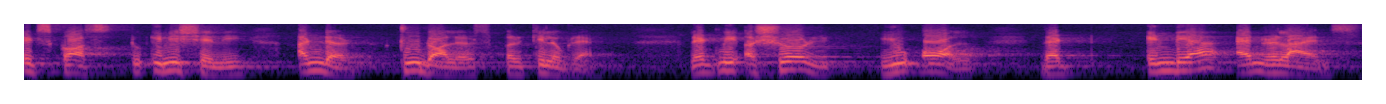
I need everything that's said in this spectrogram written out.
its cost to initially under $2 per kilogram. Let me assure you all that India and Reliance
